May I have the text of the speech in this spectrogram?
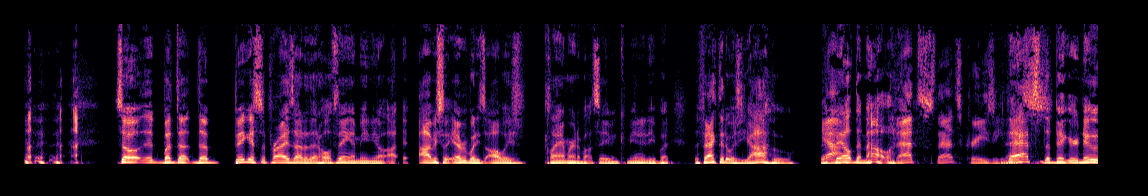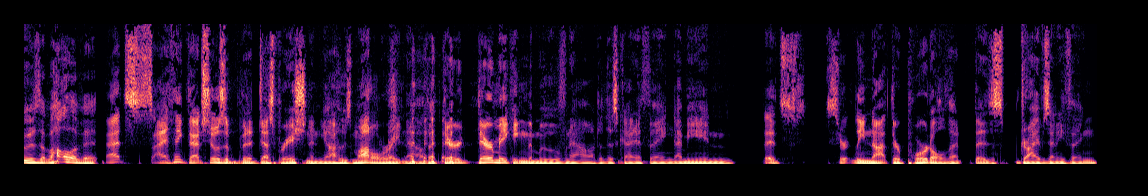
So, uh, but the the biggest surprise out of that whole thing, I mean, you know, obviously everybody's always clamoring about saving community, but the fact that it was Yahoo that Yeah. bailed them out, that's that's crazy. that's, the bigger news of all of it. That's I think that shows a bit of desperation in Yahoo's model right now that they're they're making the move now to this kind of thing. I mean, it's certainly not their portal that is drives anything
